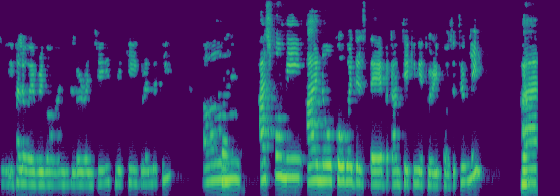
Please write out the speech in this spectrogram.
Hello everyone. Hello Ranjit, Nikki, Gurindaji. Um, as for me, I know COVID is there, but I'm taking it very positively. Yeah. And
